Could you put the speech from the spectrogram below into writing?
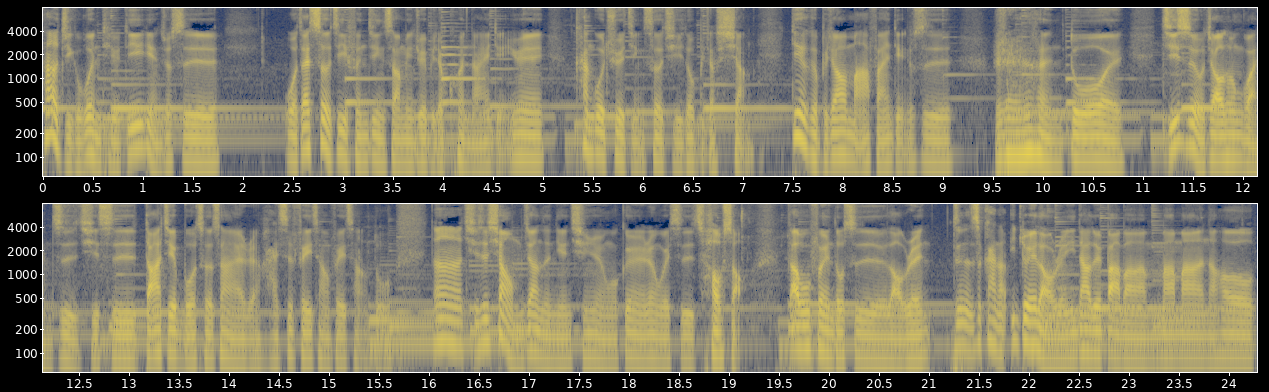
它有几个问题，第一点就是。我在设计分镜上面就会比较困难一点，因为看过去的景色其实都比较像。第二个比较麻烦一点就是人很多诶，即使有交通管制，其实搭接驳车上来的人还是非常非常多。那其实像我们这样的年轻人，我个人认为是超少，大部分人都是老人。真的是看到一堆老人，一大堆爸爸妈妈，然后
